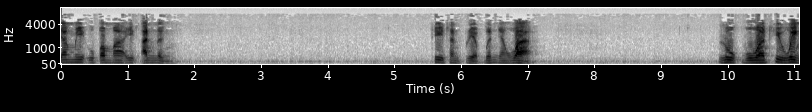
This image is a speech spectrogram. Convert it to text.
ยังมีอุปมาอีกอันหนึ่ง ที่ท่านเปรียบเหมือนอย่างว่า ลูกวัวที่วิ่ง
